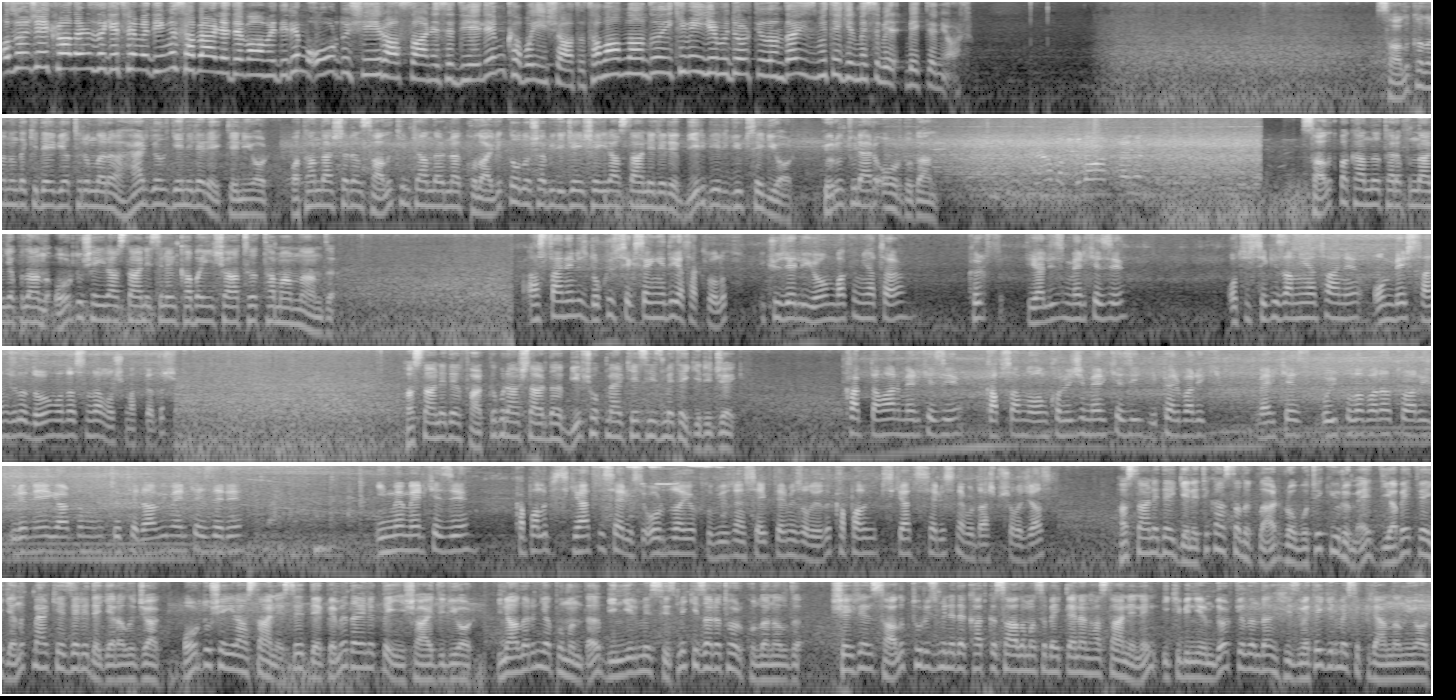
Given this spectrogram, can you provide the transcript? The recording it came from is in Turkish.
Az önce ekranlarınıza getiremediğimiz haberle devam edelim. Ordu Şehir Hastanesi diyelim. Kaba inşaatı tamamlandı. 2024 yılında hizmete girmesi be- bekleniyor. Sağlık alanındaki dev yatırımlara her yıl yenileri ekleniyor. Vatandaşların sağlık imkanlarına kolaylıkla ulaşabileceği şehir hastaneleri bir bir yükseliyor. Görüntüler Ordu'dan. Sağlık Bakanlığı tarafından yapılan Ordu Şehir Hastanesi'nin kaba inşaatı tamamlandı. Hastanemiz 987 yataklı olup 250 yoğun bakım yatağı, 40 diyaliz merkezi, 38 ameliyathane, 15 sancılı doğum odasından oluşmaktadır. Hastanede farklı branşlarda birçok merkez hizmete girecek. Kalp damar merkezi, kapsamlı onkoloji merkezi, hiperbarik merkez, uyku laboratuvarı, üremeye yardımcı tedavi merkezleri, inme merkezi, kapalı psikiyatri servisi Ordu'da yoktu. Bu yüzden sevklerimiz oluyordu. Kapalı psikiyatri servisini de burada açmış olacağız. Hastanede genetik hastalıklar, robotik yürüme, diyabet ve yanık merkezleri de yer alacak. Ordu Şehir Hastanesi depreme dayanıklı inşa ediliyor. Binaların yapımında 1020 sismik izolatör kullanıldı. Şehrin sağlık turizmine de katkı sağlaması beklenen hastanenin 2024 yılında hizmete girmesi planlanıyor.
